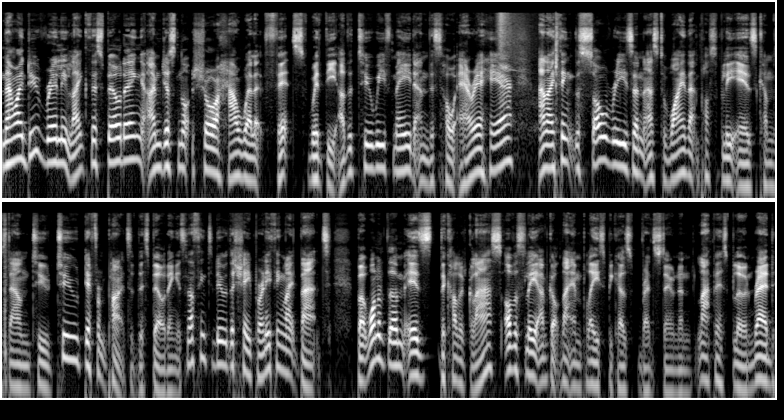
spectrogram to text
Now I do really like this building, I'm just not sure how well it fits with the other two we've made and this whole area here. And I think the sole reason as to why that possibly is comes down to two different parts of this building. It's nothing to do with the shape or anything like that, but one of them is the colored glass. Obviously, I've got that in place because redstone and lapis, blue and red.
